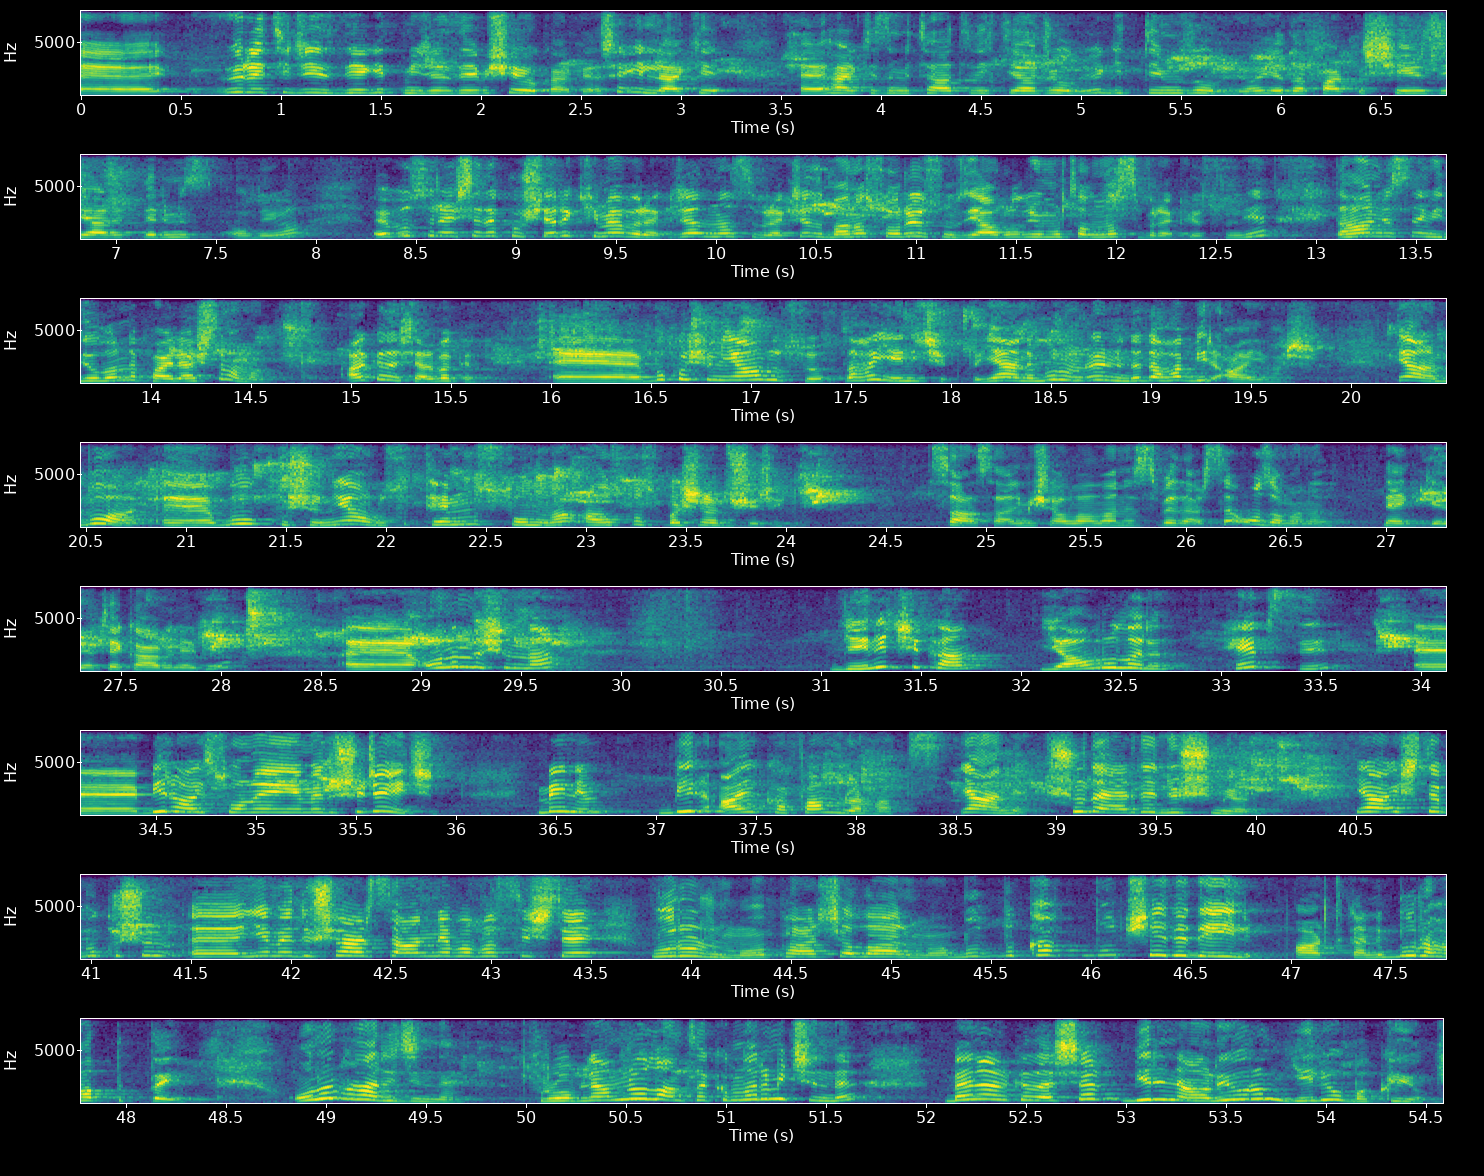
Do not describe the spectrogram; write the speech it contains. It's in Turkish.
Ee, üreticiyiz diye gitmeyeceğiz diye bir şey yok arkadaşlar. İlla ki e, herkesin bir tatil ihtiyacı oluyor. Gittiğimiz oluyor ya da farklı şehir ziyaretlerimiz oluyor. Ve bu süreçte de kuşları kime bırakacağız, nasıl bırakacağız? Bana soruyorsunuz yavrulu yumurtalı nasıl bırakıyorsun diye. Daha öncesinde videolarını paylaştım ama. Arkadaşlar bakın e, bu kuşun yavrusu daha yeni çıktı. Yani bunun önünde daha bir ay var. Yani bu e, bu kuşun yavrusu Temmuz sonuna Ağustos başına düşecek. Sağ salim inşallah Allah nasip ederse o zamana denk geliyor, tekabül ediyor. E, onun dışında yeni çıkan yavruların hepsi e, bir ay sonraya yeme düşeceği için benim bir ay kafam rahat. Yani şu derde düşmüyorum. Ya işte bu kuşun e, yeme düşerse anne babası işte vurur mu, parçalar mı? Bu, bu, bu şeyde değilim artık hani bu rahatlıktayım. Onun haricinde problemli olan takımlarım içinde ben arkadaşlar birini arıyorum geliyor bakıyor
